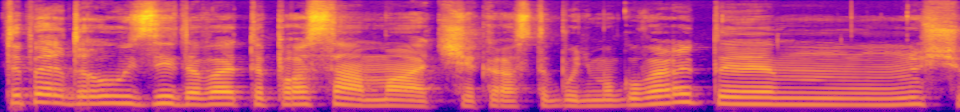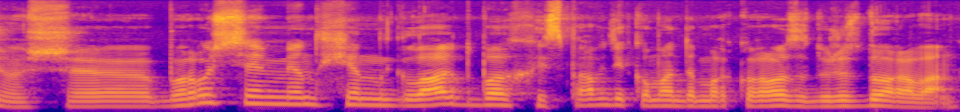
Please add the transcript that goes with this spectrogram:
Тепер, друзі, давайте про сам матч якраз то будемо говорити. Ну що ж, е, Борусія Мюнхен Гладбах і справді команда Марко Розе дуже здорова.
